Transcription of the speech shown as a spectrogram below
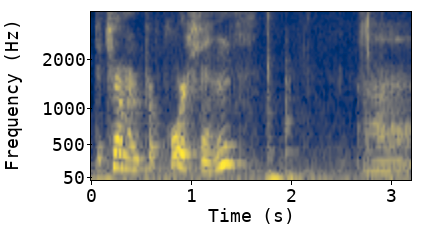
determine proportions uh,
